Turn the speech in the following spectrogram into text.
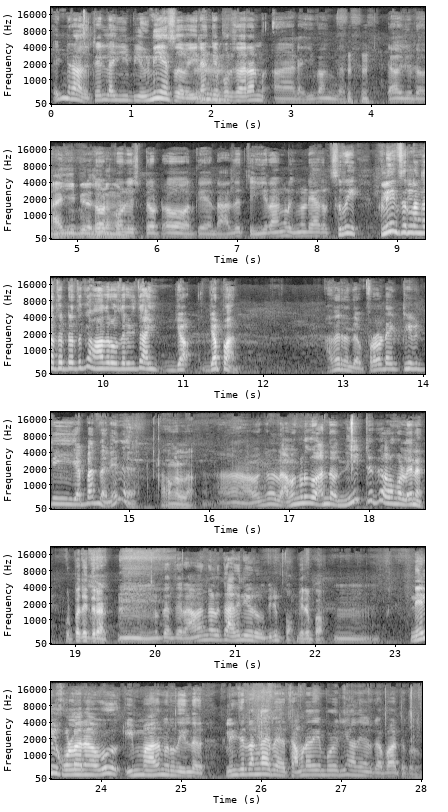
என்னடா அது? டெல் ஐஜிபி இணைய சேவை இலங்கை போலீசாரால் அட, இவங்க. போலீஸ் டாட் ஓகே அதை செய்கிறாங்க எங்களுடைய ஸ்ரீ கிளீன் ஸ்ரீலங்கா திட்டத்துக்கு ஆதரவு தெரிவித்து ஐ- ஜப்பான் அவர் இந்த ப்ரொடக்டிவிட்டி ஜப்பான் தானே ஆ, அவங்க அவங்களுக்கு அந்த நீட்டுக்கு அவங்க என்ன? உற்பத்தி திறன் ம், முப்பத்தி அவங்களுக்கு அதுலேயே ஒரு விருப்பம். விருப்பம். நெல் கொள்ளரவு இம்மாதம் இறுதி இந்த கிழிஞ்சிடுறாங்க இப்போ தமிழரையும் போடலையும் அதே இருக்கா? பார்த்துக்கிறோம்.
